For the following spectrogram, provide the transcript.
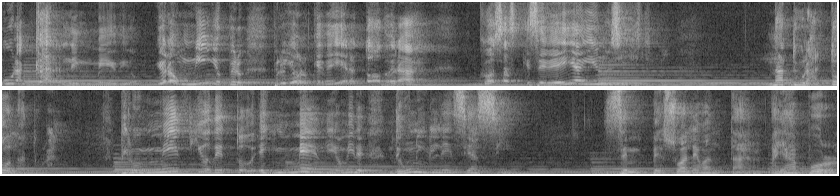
pura carne en medio. Yo era un niño, pero, pero yo lo que veía era todo, era cosas que se veían y uno decía, natural, todo natural. Pero en medio de todo, en medio, mire, de una iglesia así, se empezó a levantar allá por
